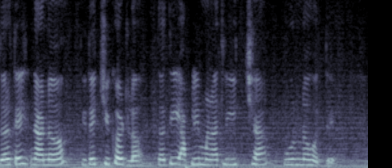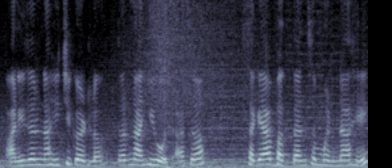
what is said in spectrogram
जर ते नाणं तिथे चिकटलं तर ती आपली मनातली इच्छा पूर्ण होते. आणि जर नाही चिकटलं तर नाही होत. असं सगळ्या भक्तांचं म्हणणं आहे.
